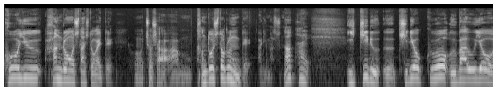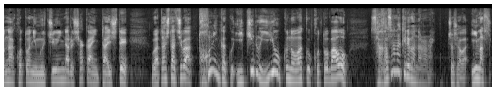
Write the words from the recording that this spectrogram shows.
こういう反論をした人がいて著者も感動しとるんでありますな。はい。生きるう気力を奪うようなことに夢中になる社会に対して私たちはとにかく生きる意欲の湧く言葉を探さなければならない。著者は言います。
